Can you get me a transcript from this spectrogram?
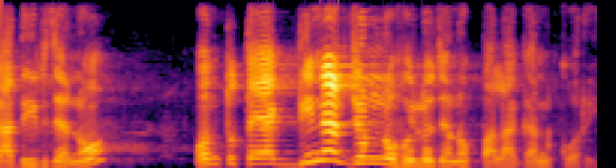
কাদির যেন অন্তত একদিনের জন্য হইল যেন পালা গান করে।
